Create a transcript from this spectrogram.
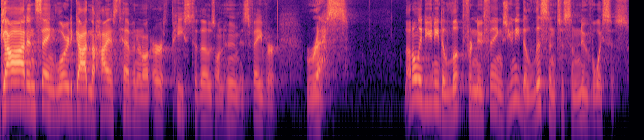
God and saying, Glory to God in the highest heaven and on earth, peace to those on whom his favor rests. Not only do you need to look for new things, you need to listen to some new voices.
